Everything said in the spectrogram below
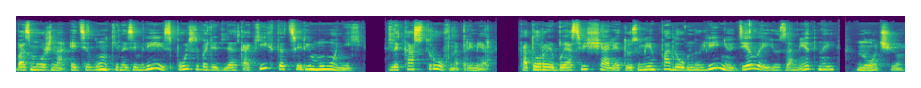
Возможно, эти лунки на Земле использовали для каких-то церемоний, для костров, например, которые бы освещали эту змееподобную линию, делая ее заметной ночью.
